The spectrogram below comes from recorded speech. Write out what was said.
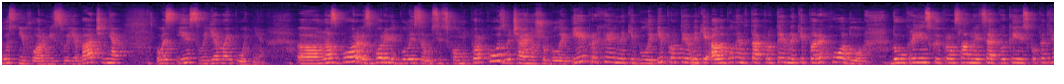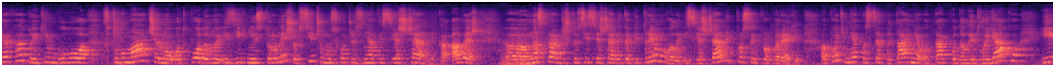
в усній формі своє бачення, ось і своє майбутнє. Е, На збор збори відбулися у сільському парку. Звичайно, що були і прихильники, були і противники, але були не так противники переходу до Української православної церкви Київського патріархату, яким було втлумачено, от подано із їхньої сторони, що всі чомусь хочуть зняти священника. Але ж е, насправді ж то всі священника підтримували, і священник просив про перехід. А потім якось це питання отак подали двояко, і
